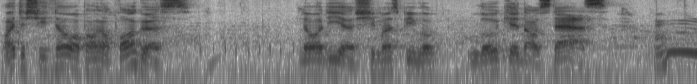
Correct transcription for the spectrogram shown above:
Why does she know about our progress? No idea. She must be look looking our stats. Mm.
